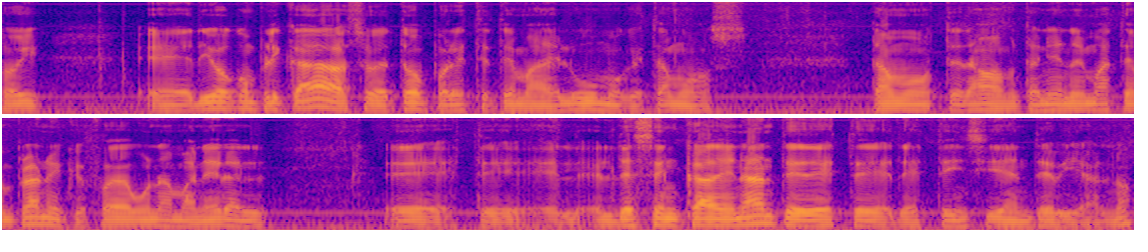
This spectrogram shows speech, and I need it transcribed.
hoy. Eh, digo complicada, sobre todo por este tema del humo que estamos, estamos, estamos teniendo más temprano y que fue de alguna manera el, eh, este, el, desencadenante de este, de este incidente vial. ¿no?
